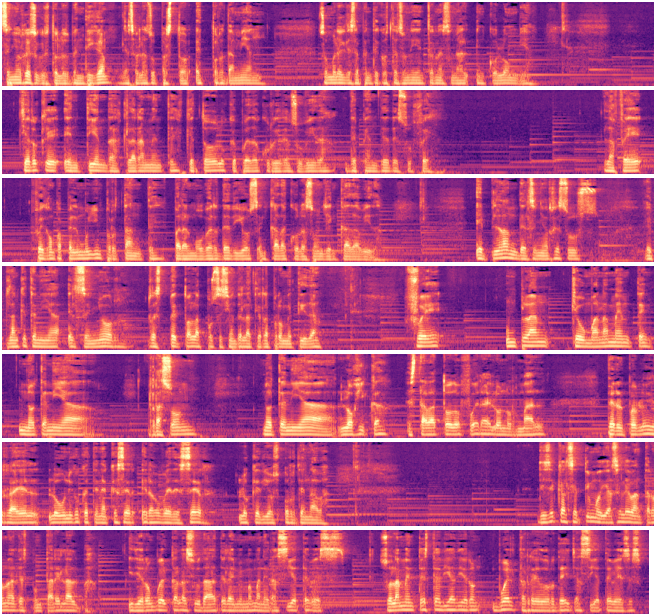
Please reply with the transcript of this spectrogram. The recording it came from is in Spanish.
Señor Jesucristo los bendiga. Les habla su pastor Héctor Damián. Somos la Iglesia Pentecostal Unida Internacional en Colombia. Quiero que entienda claramente que todo lo que pueda ocurrir en su vida depende de su fe. La fe juega un papel muy importante para el mover de Dios en cada corazón y en cada vida. El plan del Señor Jesús, el plan que tenía el Señor respecto a la posesión de la tierra prometida fue un plan que humanamente no tenía razón, no tenía lógica, estaba todo fuera de lo normal, pero el pueblo de Israel lo único que tenía que hacer era obedecer lo que Dios ordenaba. Dice que al séptimo día se levantaron al despuntar el alba y dieron vuelta a la ciudad de la misma manera siete veces. Solamente este día dieron vuelta alrededor de ella siete veces.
